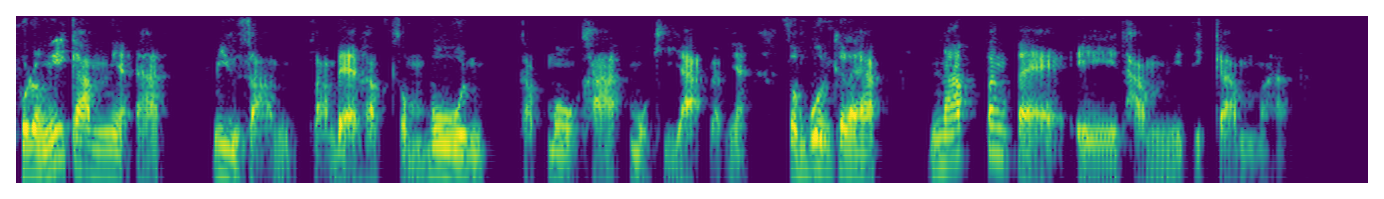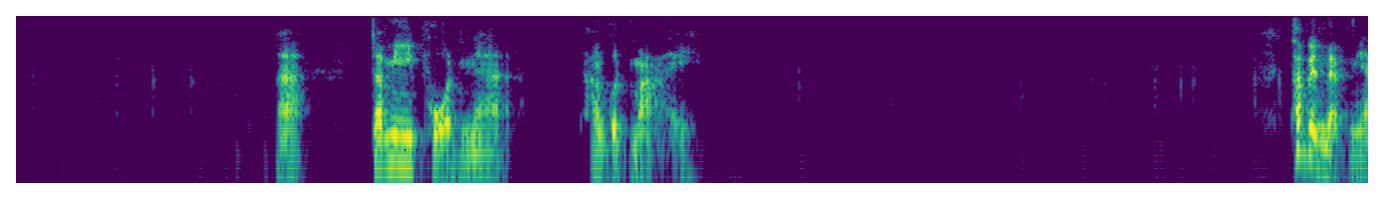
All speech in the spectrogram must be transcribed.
ผลของนิติกรรมเนี่ยนะมีอยู่สามสามแบบครับ สมบูรณ์กับโมฆะโมคิยะแบบเนี้ย สมบูรณ์คืออะไรครับนับตั้งแต่เอทำนิติกรรมฮะ นะจะมีผลนะฮะทางกฎหมาย ถ้าเป็นแบบนี้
